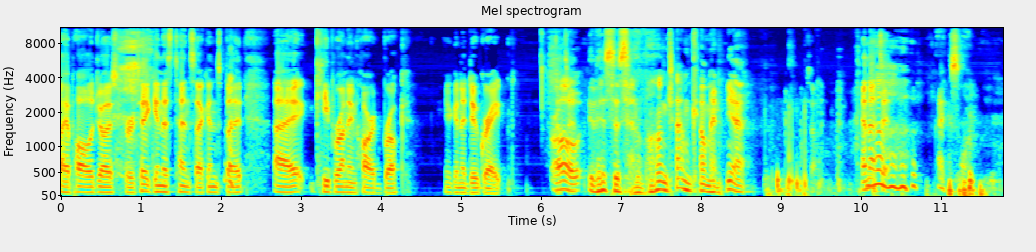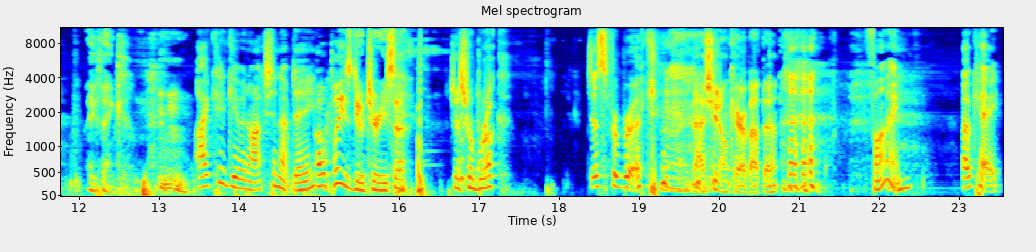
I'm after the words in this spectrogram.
I apologize for taking this 10 seconds, but uh, keep running hard, Brooke. You're going to do great. Oh, this is a long time coming. Yeah. So, and that's it. Excellent. I think. I could give an auction update Oh, please do, Teresa. Just for Brooke. just for Brooke. Nah, she don't care about that. Fine. Okay.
